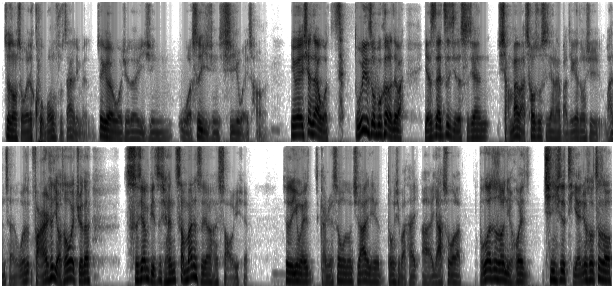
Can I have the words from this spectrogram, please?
这种所谓的苦功夫在里面。这个我觉得已经我是已经习以为常了。因为现在我 独立做博客了，对吧？也是在自己的时间想办法抽出时间来把这个东西完成。我反而是有时候会觉得时间比之前上班的时间还少一些，就是因为感觉生活中其他一些东西把它啊压缩了。不过这时候你会清晰的体验，就是说这时候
